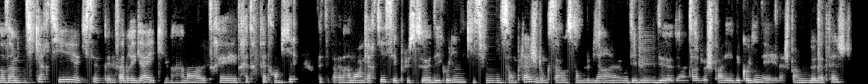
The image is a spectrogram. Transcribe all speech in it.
dans un petit quartier qui s'appelle Fabrega et qui est vraiment euh, très, très, très, tranquille. C'est pas vraiment un quartier, c'est plus euh, des collines qui se finissent en plage, donc ça ressemble bien. Au début de, l'interview, je parlais des collines et là, je parle de la plage.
